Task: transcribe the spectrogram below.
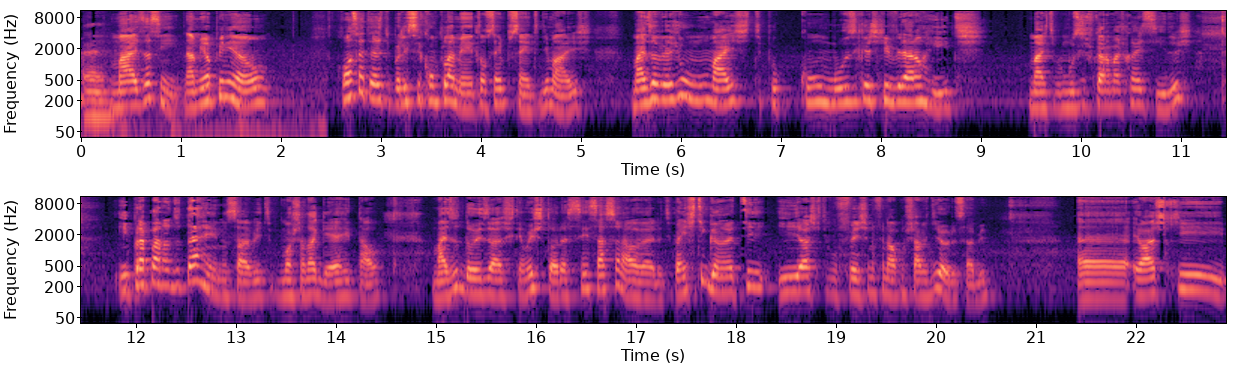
É. Mas assim, na minha opinião, com certeza, tipo, eles se complementam 100% demais. Mas eu vejo um mais, tipo, com músicas que viraram hits. Mas, tipo, músicas que ficaram mais conhecidas. E preparando o terreno, sabe? Tipo, mostrando a guerra e tal. Mas o 2 eu acho que tem uma história sensacional, velho. Tipo, é instigante e eu acho que, tipo, fecha no final com chave de ouro, sabe? É, eu acho que,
